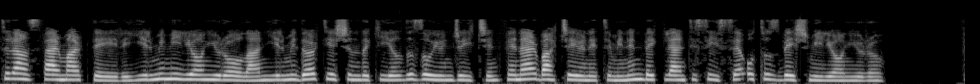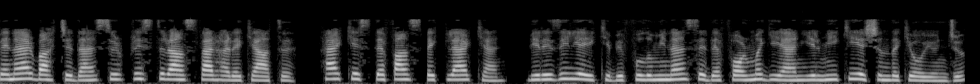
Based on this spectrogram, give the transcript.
Transfermarkt değeri 20 milyon euro olan 24 yaşındaki yıldız oyuncu için Fenerbahçe yönetiminin beklentisi ise 35 milyon euro. Fenerbahçe'den sürpriz transfer harekatı. Herkes defans beklerken, Brezilya ekibi Fluminense'de forma giyen 22 yaşındaki oyuncu,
